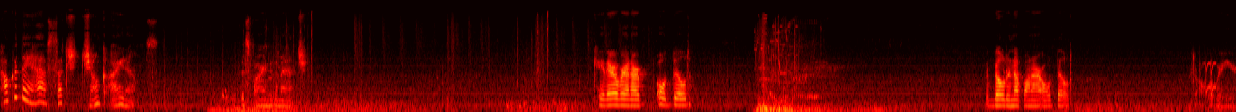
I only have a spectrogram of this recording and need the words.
How could they have such junk items this far into the match? Okay, they're over at our old build. They're building up on our old build. They're all over here.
